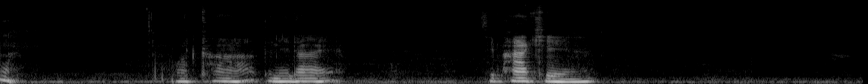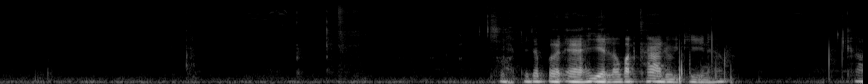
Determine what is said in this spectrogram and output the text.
อืมวัดค่าตัวนี้ได้ 15K นะฮะโเคเดี๋ยวจะเปิดแอร์ให้เย็นแล้ววัดค่าดูอีกทีนะครับ ค่า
